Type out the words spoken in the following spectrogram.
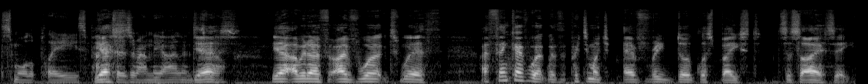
smaller plays, Yes. pantos around the island. Yes. Yeah, I mean, I've I've worked with, I think I've worked with pretty much every Douglas-based society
